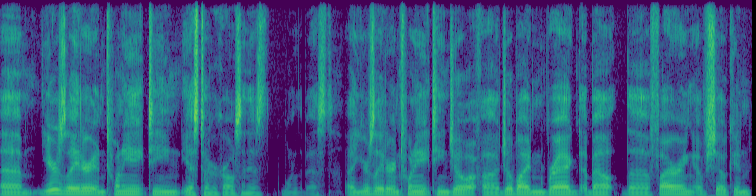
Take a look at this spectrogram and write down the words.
Um, years later, in 2018, yes, Tucker Carlson is one of the best. Uh, years later, in 2018, Joe uh, Joe Biden bragged about the firing of Shokin,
